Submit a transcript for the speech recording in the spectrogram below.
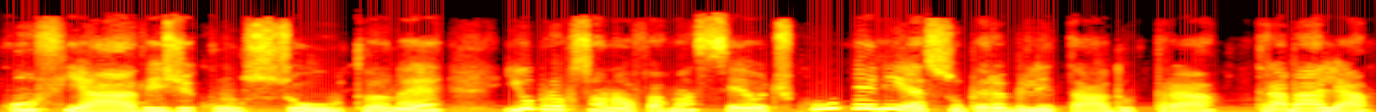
confiáveis de consulta, né? E o profissional farmacêutico, ele é super habilitado para trabalhar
